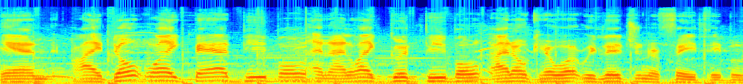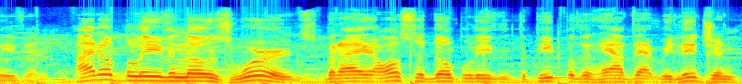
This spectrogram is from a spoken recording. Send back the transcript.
And I don't like bad people and I like good people. I don't care what religion or faith they believe in. I don't believe in those words, but I also don't believe that the people that have that religion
